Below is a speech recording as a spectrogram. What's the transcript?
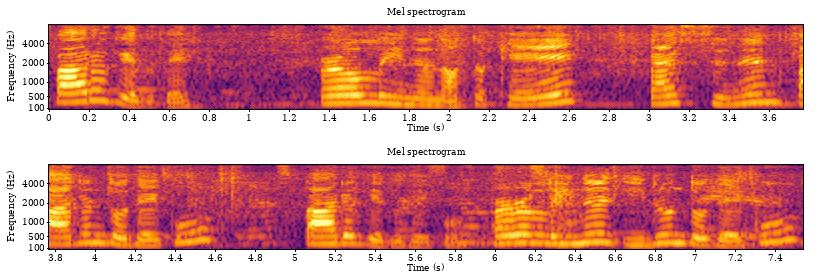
빠르게도 돼. early는 어떻게? fast는 빠른도 되고 빠르게도 되고 early는 이른도 되고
